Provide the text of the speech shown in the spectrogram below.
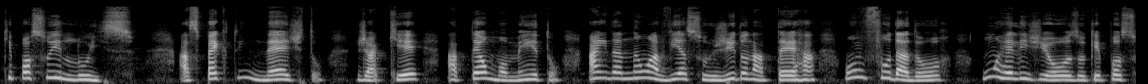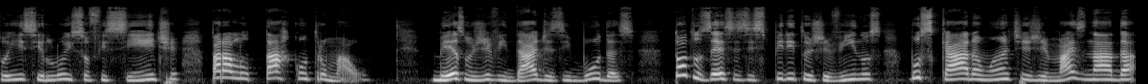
que possui luz, aspecto inédito, já que, até o momento, ainda não havia surgido na Terra um fundador, um religioso que possuísse luz suficiente para lutar contra o mal. Mesmo divindades e Budas, todos esses espíritos divinos buscaram antes de mais nada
